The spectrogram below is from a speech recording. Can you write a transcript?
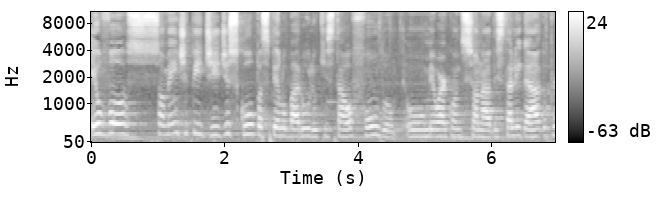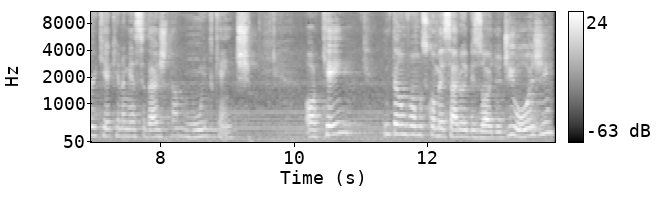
Eu vou somente pedir desculpas pelo barulho que está ao fundo. O meu ar-condicionado está ligado porque aqui na minha cidade está muito quente. Ok? Então vamos começar o episódio de hoje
